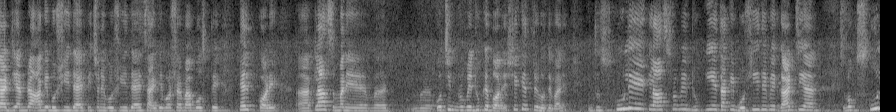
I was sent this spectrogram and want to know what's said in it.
গার্জিয়ানরা আগে বসিয়ে দেয়, পিছনে বসিয়ে দেয় সাইডে বসায় বা বসতে হেল্প করে। ক্লাস মানে কোচিং রুমে ঢুকে পড়ে, সেক্ষেত্রে হতে পারে। কিন্তু স্কুলে ক্লাসরুমে ঢুকিয়ে তাকে বসিয়ে দেবে গার্জিয়ান এবং স্কুল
